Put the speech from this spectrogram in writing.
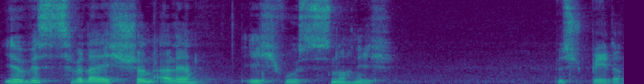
ihr wisst es vielleicht schon alle, ich wusste es noch nicht. Bis später.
